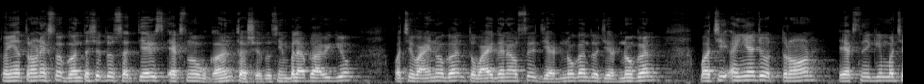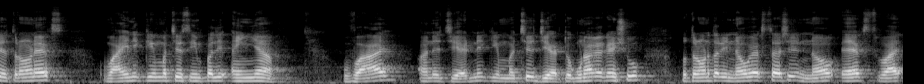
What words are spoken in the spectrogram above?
તો અહીંયા ત્રણ એક્સનો ઘન થશે, તો સત્યાવીસ એક્સનો ઘન થશે. તો સિમ્પલ આપણે આવી ગયો. પછી વાયનો ઘન તો વાય ઘન આવશે ઝેડનો ઘન તો ઝેડનો ઘન. પછી અહીંયા જો ત્રણ એક્સની કિંમત છે ત્રણ એક્સ વાયની કિંમત છે સિમ્પલી અહીંયા વાય અને ઝેડની કિંમત છે ઝેડ તો ગુણાકાર કરીશું, તો ત્રણ તરી નવ એક્સ થશે, નવ એક્સ વાય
